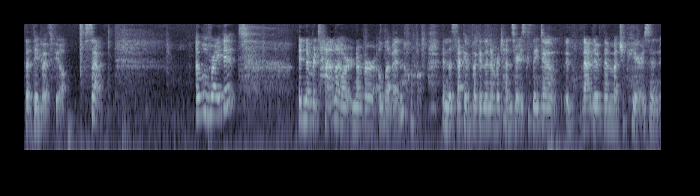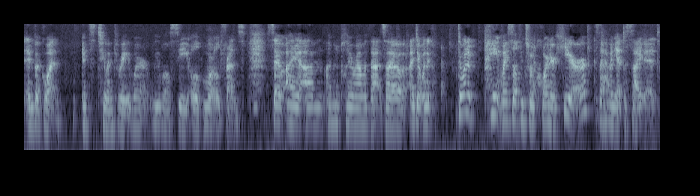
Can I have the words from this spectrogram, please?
that they both feel. So, I will write it in number 10 or number 11 in the second book in the number 10 series because they don't neither of them much appears in, in book one. It's two and three where we will see old more old friends. So I um, I'm gonna play around with that. So I don't want to don't want to paint myself into a corner here because I haven't yet decided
